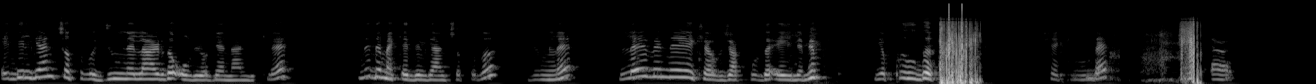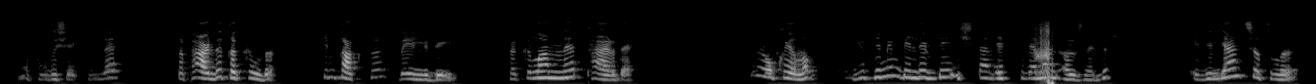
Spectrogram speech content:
Edilgen çatılı cümlelerde oluyor genellikle. Ne demek edilgen çatılı cümle? L ve N eki alacak burada eylemim. Yapıldı şeklinde. Evet. Yapıldı şeklinde. Mesela perde takıldı. Kim taktı? Belli değil. Takılan ne? Perde. Şimdi okuyalım. Yüklemin bildirdiği işten etkilenen öznedir. Edilgen çatılı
